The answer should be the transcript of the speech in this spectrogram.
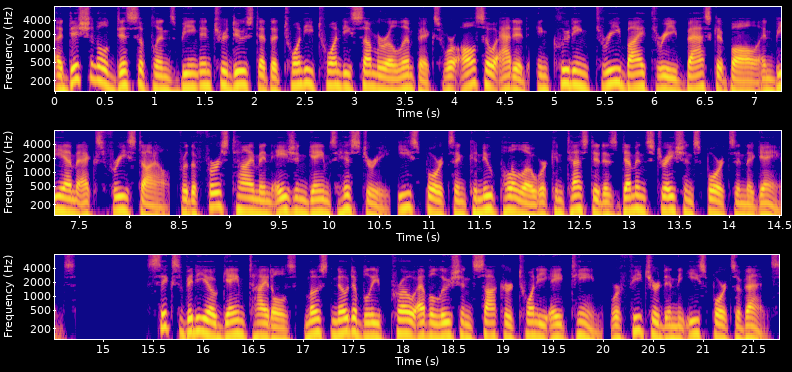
Additional disciplines being introduced at the 2020 Summer Olympics were also added, including 3x3 basketball and BMX freestyle. For the first time in Asian Games history, esports and canoe polo were contested as demonstration sports in the Games. Six video game titles, most notably Pro Evolution Soccer 2018, were featured in the esports events.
